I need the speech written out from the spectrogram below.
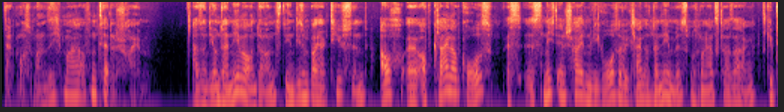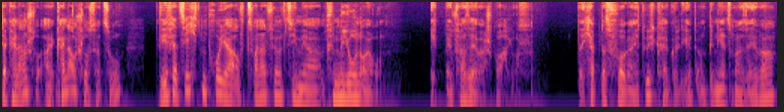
Das muss man sich mal auf den Zettel schreiben. Also die Unternehmer unter uns, die in diesem Bereich aktiv sind, auch äh, ob klein, ob groß, es ist nicht entscheidend, wie groß oder wie klein das Unternehmen ist, muss man ganz klar sagen. Es gibt ja keinen, Anschluss, äh, keinen Ausschluss dazu. Wir verzichten pro Jahr auf 250 mehr, Millionen Euro. Ich bin fast selber sprachlos. Ich habe das vorher gar nicht durchkalkuliert und bin jetzt mal selber,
